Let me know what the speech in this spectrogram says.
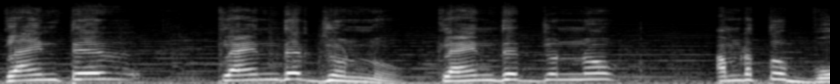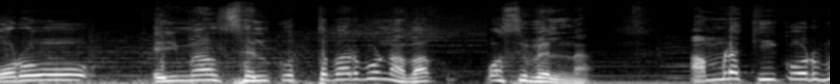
ক্লায়েন্টের ক্লায়েন্টদের জন্য ক্লায়েন্টদের জন্য আমরা তো বড় এই মাল সেল করতে পারব না বা পসিবল না। আমরা কি করব?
